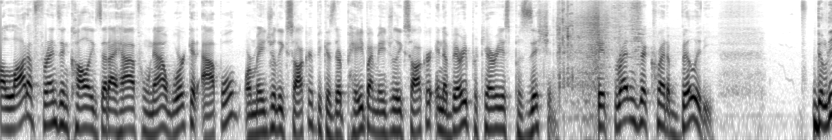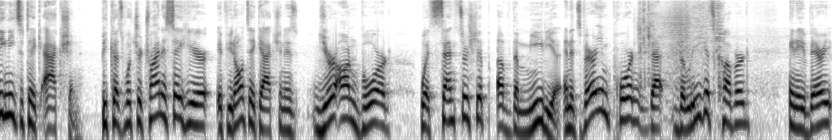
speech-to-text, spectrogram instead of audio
a lot of friends and colleagues that I have who now work at Apple or Major League Soccer because they're paid by Major League Soccer in a very precarious position. It threatens their credibility. The league needs to take action because what you're trying to say here, if you don't take action, is you're on board with censorship of the media. And it's very important that the league is covered in a very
